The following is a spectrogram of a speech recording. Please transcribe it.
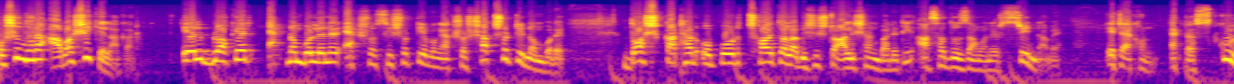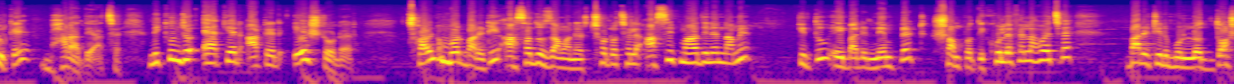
বসুন্ধরা আবাসিক এলাকার এল ব্লকের এক নম্বর লেনের একশো ছেষট্টি এবং একশো সাতষট্টি নম্বরে। দশ কাঠার ওপর ছয়তলা বিশিষ্ট আলিশান বাড়িটি আসাদুজ্জামানের স্ত্রীর নামে। এটা এখন একটা স্কুলকে ভাড়া দেয়া আছে। নিকুঞ্জ একের আটের এস রোডের। ছয় নম্বর বাড়িটি আসাদুজ্জামানের ছোট ছেলে আসিফ মাহাদিনের নামে। কিন্তু এই বাড়ির নেমপ্লেট সম্প্রতি খুলে ফেলা হয়েছে। বাড়িটির মূল্য দশ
